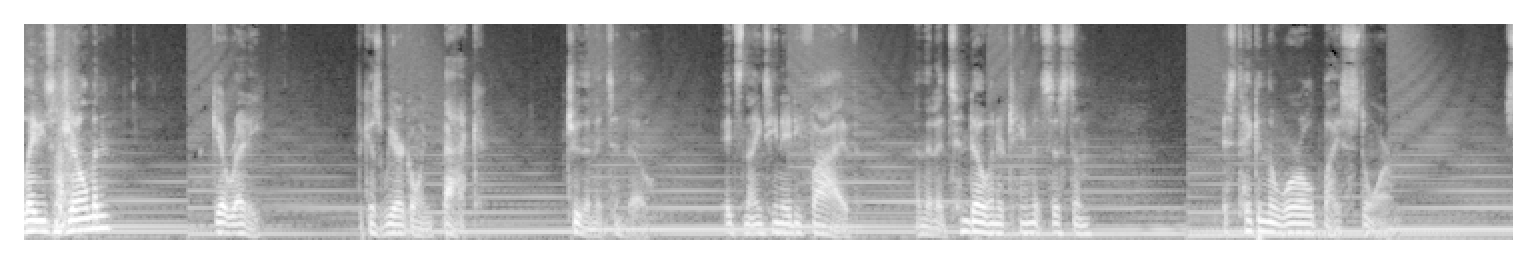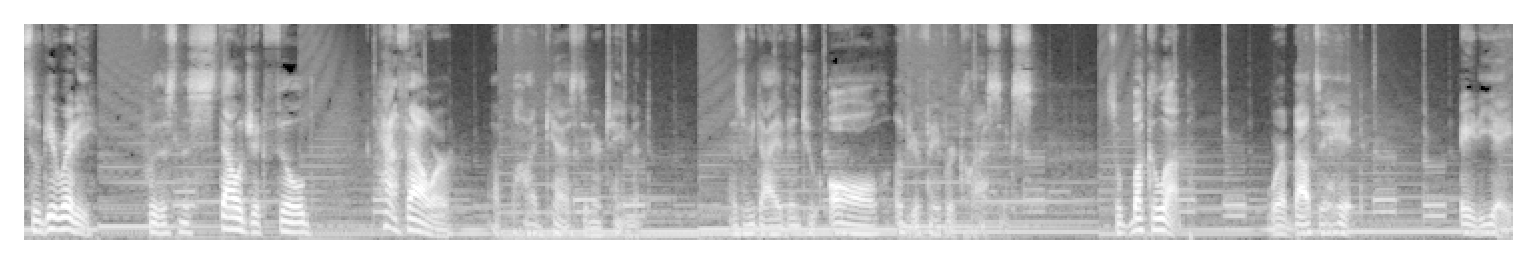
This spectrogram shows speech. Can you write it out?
Ladies and gentlemen, get ready because we are going back to the Nintendo. It's 1985, and the Nintendo Entertainment System is taking the world by storm. So get ready for this nostalgic filled half hour of podcast entertainment as we dive into all of your favorite classics. So buckle up. We're about to hit 88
